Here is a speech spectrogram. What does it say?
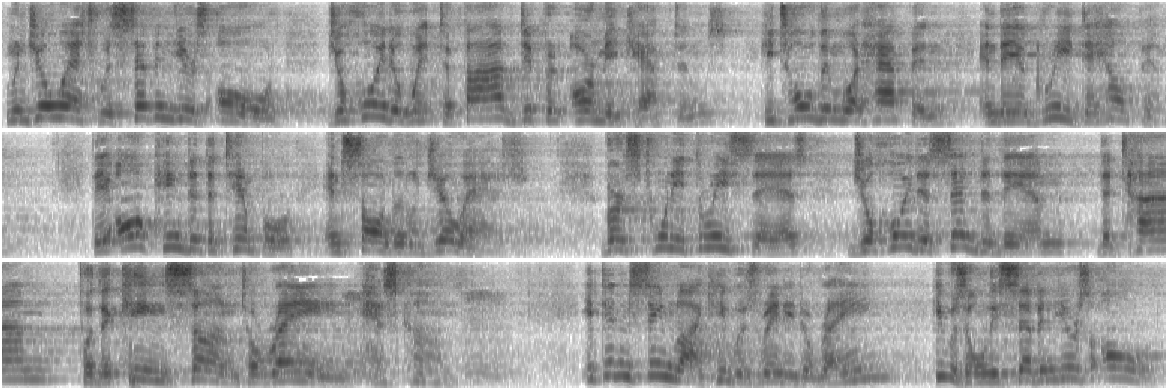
When Joash was seven years old, Jehoiada went to five different army captains. He told them what happened, and they agreed to help him. They all came to the temple and saw little Joash. Verse 23 says, Jehoiada said to them, The time for the king's son to reign has come. It didn't seem like he was ready to reign. He was only seven years old.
